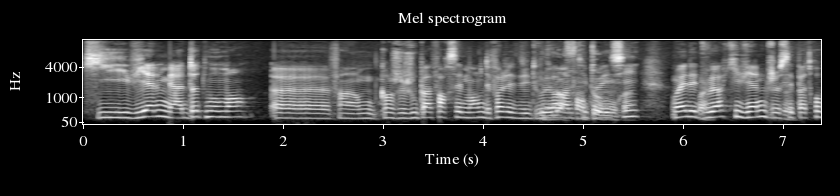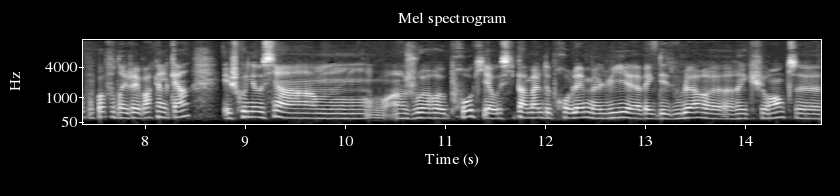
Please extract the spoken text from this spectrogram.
qui viennent, mais à d'autres moments. Euh, enfin, quand je joue pas forcément, des fois j'ai des douleurs, un petit peu ici. Ouais, des douleurs qui viennent. Je sais pas trop pourquoi. Faudrait que j'aille voir quelqu'un. Et je connais aussi un, un, joueur pro qui a aussi pas mal de problèmes, lui, avec des douleurs euh, récurrentes euh,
